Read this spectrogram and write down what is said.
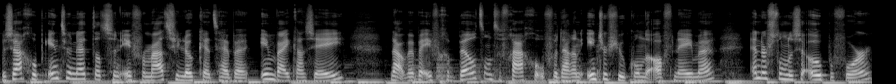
We zagen op internet dat ze een informatieloket hebben in Wijk aan Zee. Nou, we hebben even gebeld om te vragen of we daar een interview konden afnemen. En daar stonden ze open voor.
